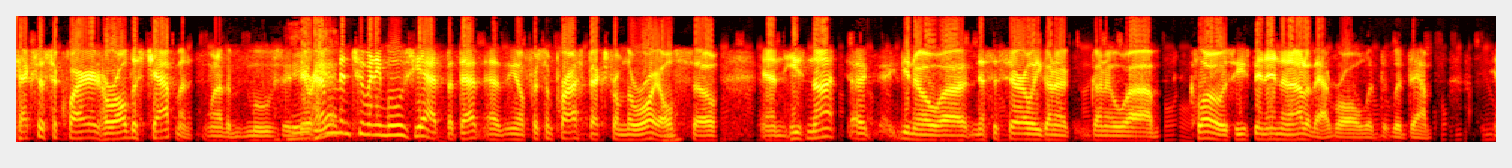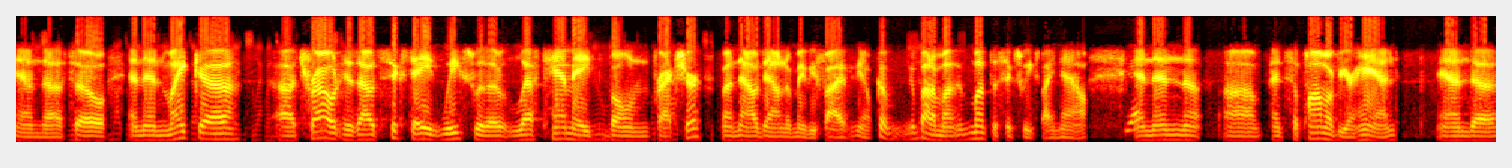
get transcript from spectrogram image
Texas acquired Aroldis Chapman, one of the moves. He there haven't been too many moves yet, but that uh, you know for some prospects from the Royals. So, and he's not uh, you know uh, necessarily going to going to uh, close. He's been in and out of that role with with them, and uh, so and then Mike uh, uh, Trout is out six to eight weeks with a left hamate bone fracture, but now down to maybe five. You know, about a month, month to six weeks by now, Yeah. and then uh, um, it's the palm of your hand and uh,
